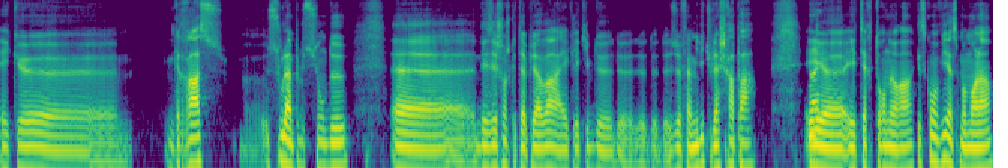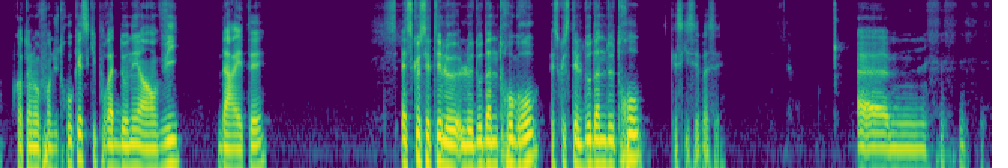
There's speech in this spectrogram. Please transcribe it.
Et que grâce, sous l'impulsion de des échanges que tu as pu avoir avec l'équipe de, The Family, tu lâcheras pas et tu y retourneras. Qu'est-ce qu'on vit à ce moment-là, quand on est au fond du trou? Qu'est-ce qui pourrait te donner envie d'arrêter? Est-ce que c'était le, le Dodan trop gros? Est-ce que c'était le Dodan de trop? Qu'est-ce qui s'est passé?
